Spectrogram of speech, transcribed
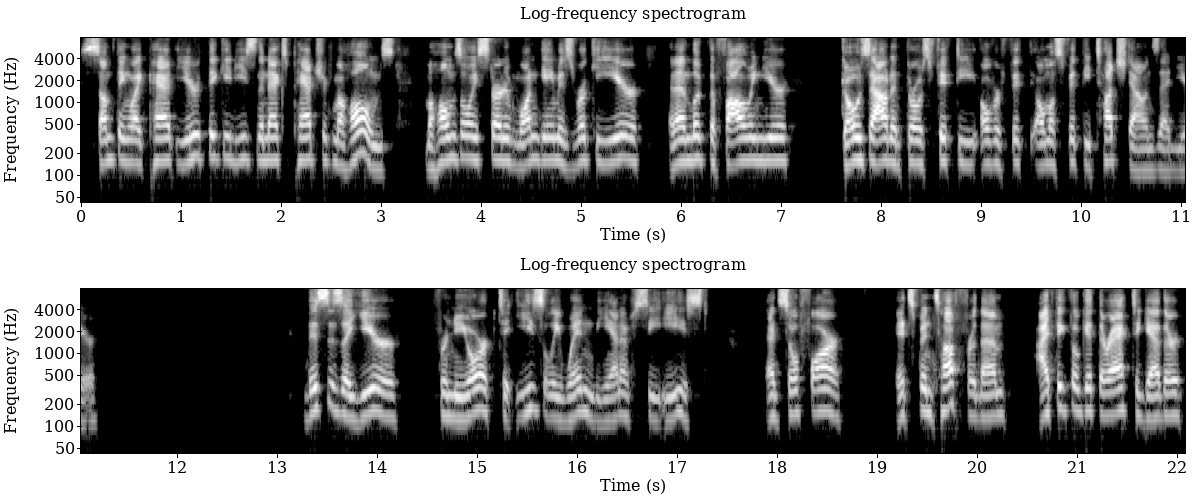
something like Pat, you're thinking he's the next Patrick Mahomes Mahomes only started one game his rookie year, and then look the following year, goes out and throws 50 over 50 almost 50 touchdowns that year. This is a year for New York to easily win the NFC East. And so far, it's been tough for them. I think they'll get their act together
